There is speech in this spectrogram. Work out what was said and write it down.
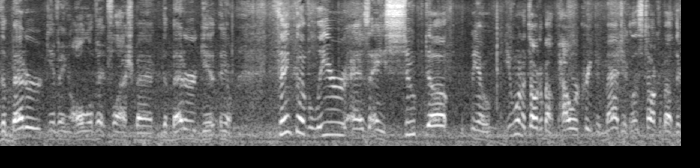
the better giving all of it flashback, the better get, you know, think of Lier as a souped up, you know, you want to talk about power creep and magic, let's talk about the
